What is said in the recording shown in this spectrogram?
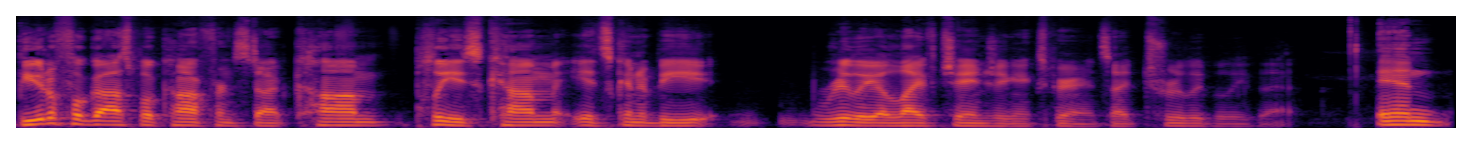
Beautiful Gospel Conference conference.com. Please come. It's going to be really a life changing experience. I truly believe that. And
